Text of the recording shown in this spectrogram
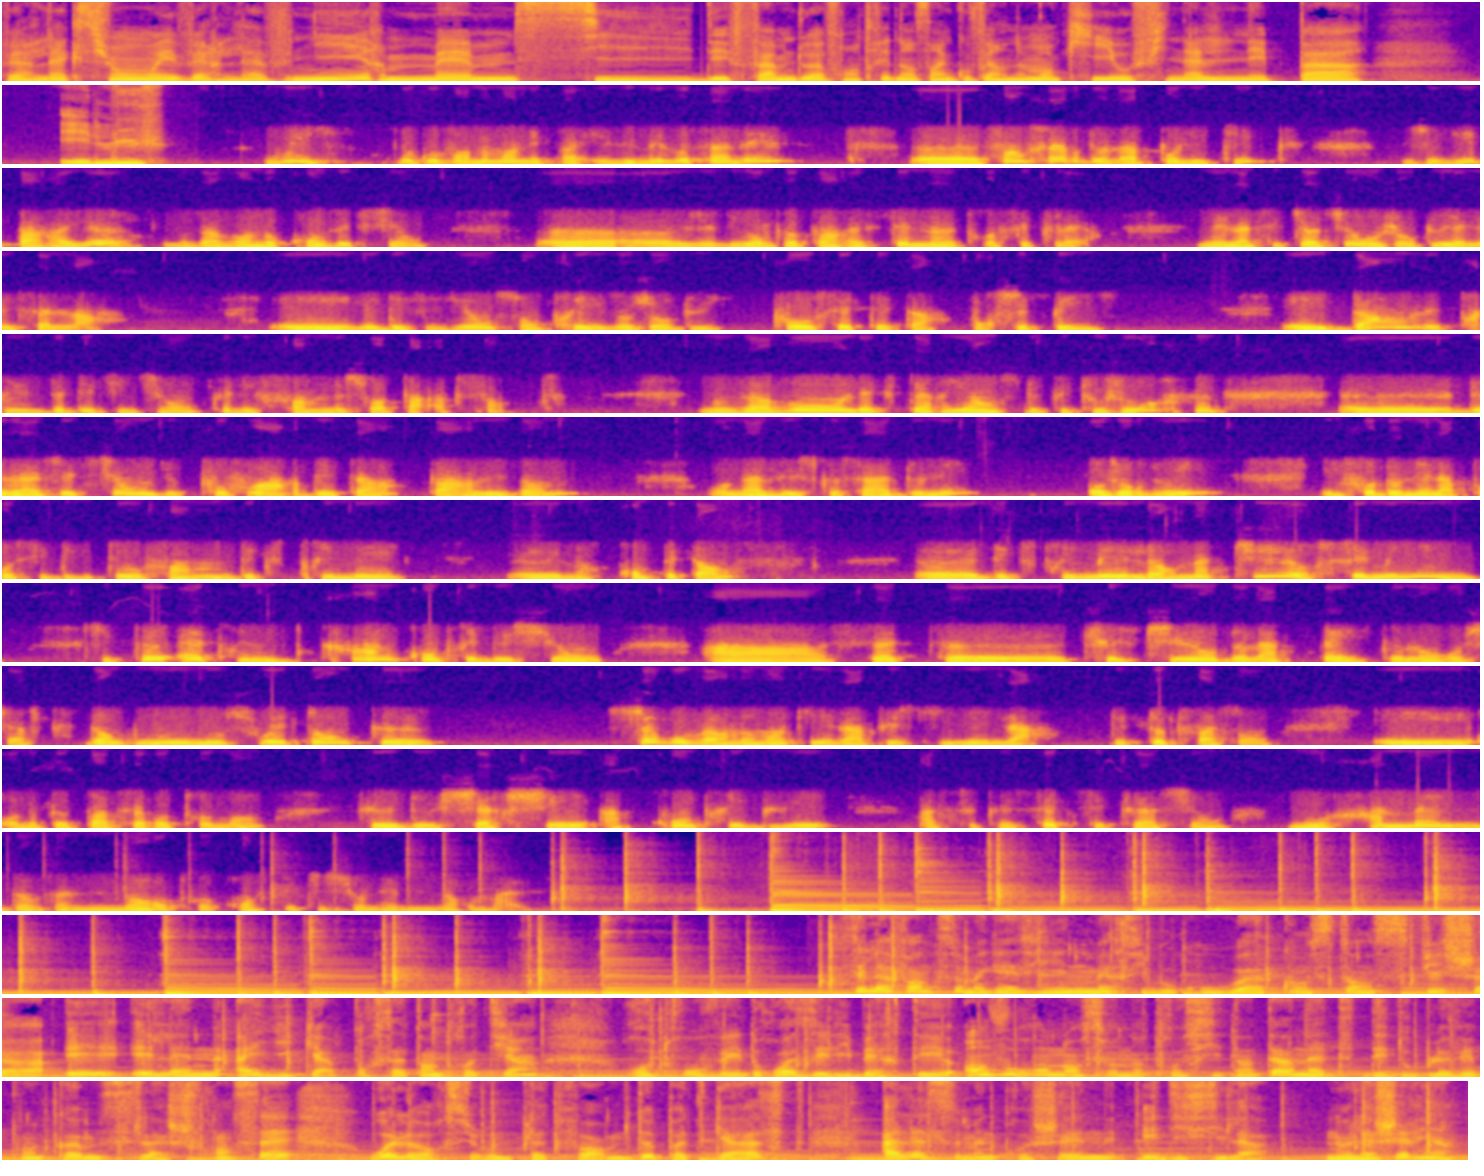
vers l'action et vers l'avenir, même si des femmes doivent rentrer dans un gouvernement qui, au final, n'est pas élu. Oui, le gouvernement n'est pas élu. Mais vous savez, euh, sans faire de la politique, je dis par ailleurs, nous avons nos convictions. Euh, je dis, on ne peut pas rester neutre, c'est clair. Mais la situation aujourd'hui, elle est celle-là. Et les décisions sont prises aujourd'hui pour cet État, pour ce pays. Et dans les prises de décision, que les femmes ne soient pas absentes. Nous avons l'expérience depuis toujours euh, de la gestion du pouvoir d'État par les hommes. On a vu ce que ça a donné. Aujourd'hui, il faut donner la possibilité aux femmes d'exprimer euh, leurs compétences, euh, d'exprimer leur nature féminine, qui peut être une grande contribution à cette euh, culture de la paix que l'on recherche. Donc nous, nous souhaitons que ce gouvernement qui est là, puisqu'il est là, de toute façon, et on ne peut pas faire autrement que de chercher à contribuer à ce que cette situation nous ramène dans un ordre constitutionnel normal. C'est la fin de ce magazine. Merci beaucoup à Constance Fischer et Hélène Aïka pour cet entretien. Retrouvez Droits et Libertés en vous rendant sur notre site internet dw.com/français ou alors sur une plateforme de podcast. À la semaine prochaine et d'ici là, ne lâchez rien.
